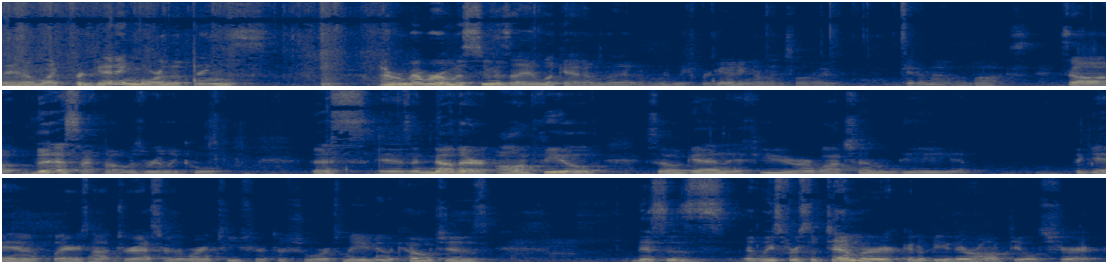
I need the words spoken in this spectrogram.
Man, I'm like forgetting more of the things I remember them as soon as I look at them, but I'm really forgetting them until I get them out of the box. So this I thought was really cool. This is another on-field. So again, if you are watching the the game, the player's not dressed or they're wearing t-shirts or shorts, maybe even the coaches, this is, at least for September, gonna be their on-field shirt.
